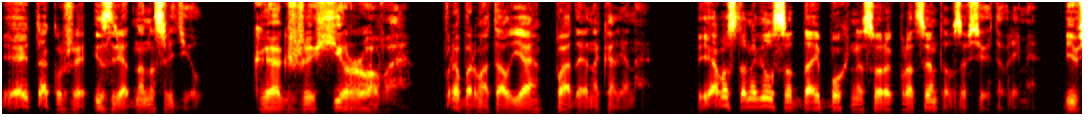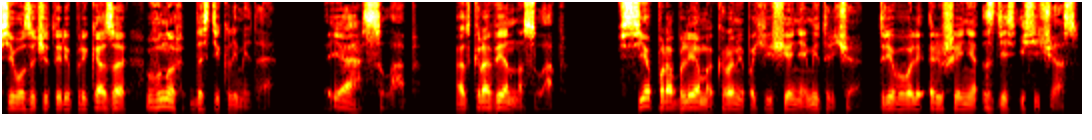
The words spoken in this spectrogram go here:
Я и так уже изрядно наследил. «Как же херово!» — пробормотал я, падая на колено. Я восстановился, дай бог, на 40% за все это время. И всего за четыре приказа вновь достиг лимита. Я слаб. Откровенно слаб. Все проблемы, кроме похищения Митрича, требовали решения здесь и сейчас.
